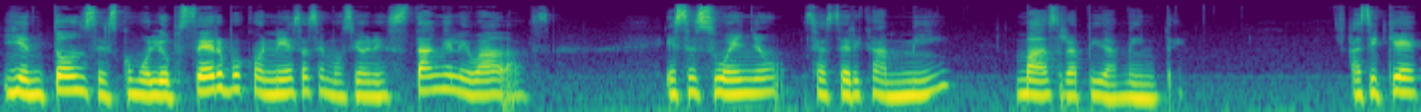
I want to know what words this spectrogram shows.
Y entonces, como le observo con esas emociones tan elevadas, ese sueño se acerca a mí más rápidamente. Así que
